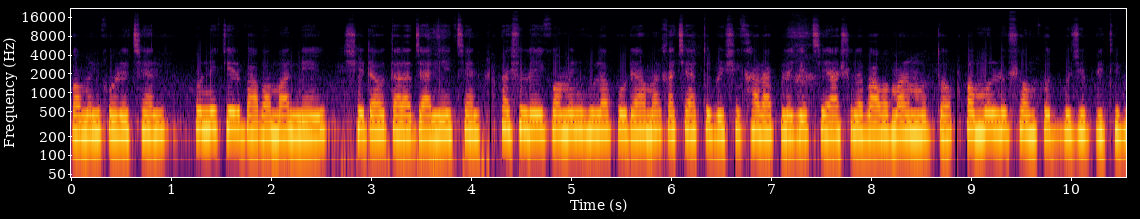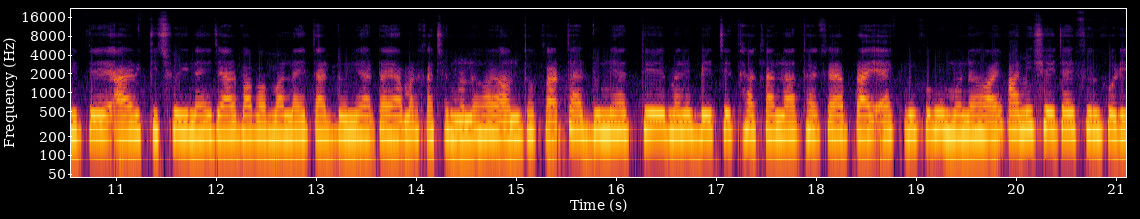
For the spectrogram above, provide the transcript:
কমেন্ট করেছেন। অনেকের বাবা মা নেই, সেটাও তারা জানিয়েছেন। আসলে এই কমেন্ট কমেন্টগুলো পড়ে আমার কাছে এত বেশি খারাপ লেগেছে। আসলে বাবা মার মতো অমূল্য সম্পদ বুঝি পৃথিবীতে আর কিছুই নাই, যার বাবা মা নাই তার দুনিয়াটাই আমার কাছে মনে হয় অন্ধকার। তার দুনিয়াতে মানে বেঁচে থাকা, না থাকা প্রায় একরকমই মনে হয়। আমি সেটাই ফিল করি,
